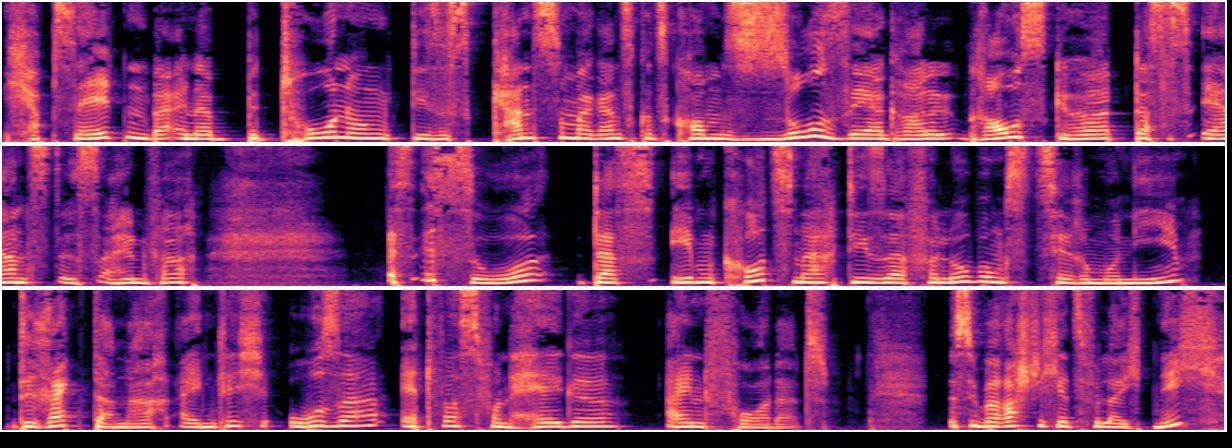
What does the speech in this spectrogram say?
Ich habe selten bei einer Betonung dieses kannst du mal ganz kurz kommen so sehr gerade rausgehört, dass es ernst ist einfach. Es ist so, dass eben kurz nach dieser Verlobungszeremonie, direkt danach eigentlich, Osa etwas von Helge einfordert. Es überrascht dich jetzt vielleicht nicht,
